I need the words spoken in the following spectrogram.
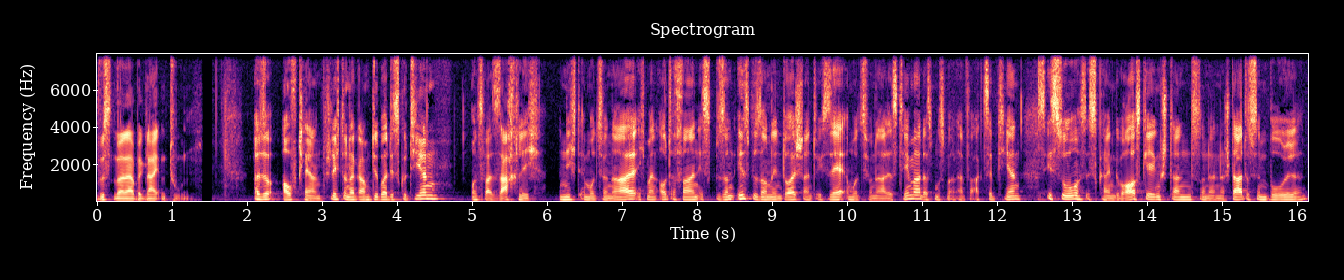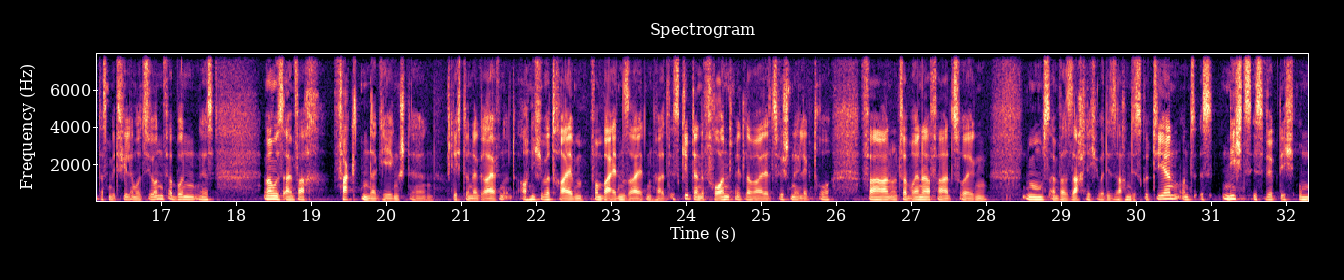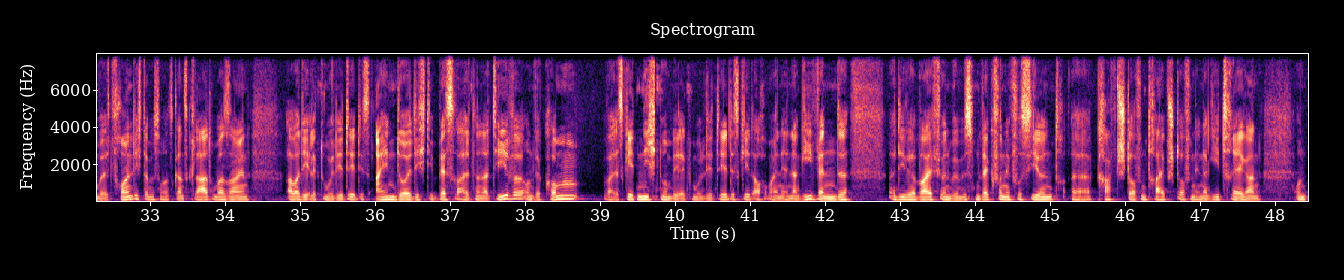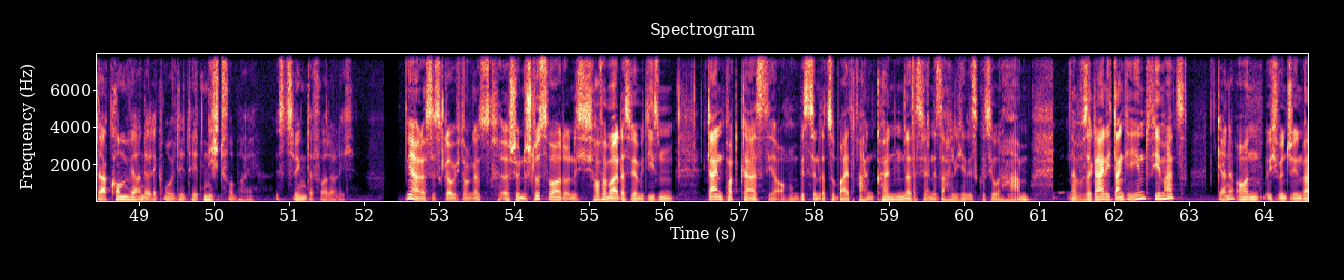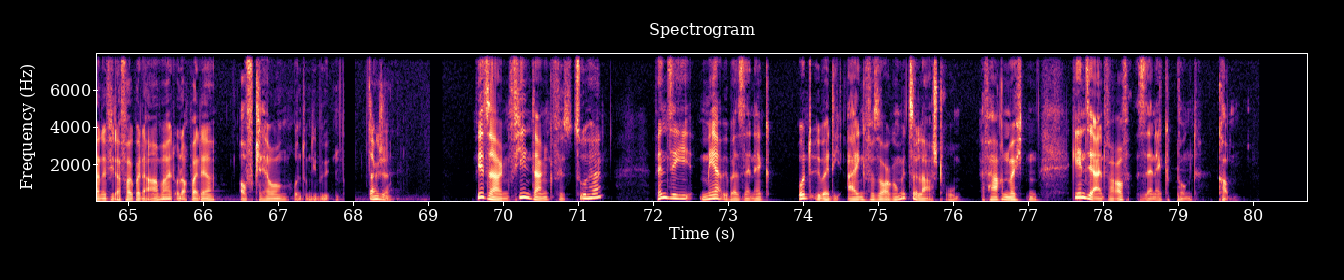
müssten wir da begleitend tun? Also aufklären, schlicht und ergreifend darüber diskutieren und zwar sachlich nicht emotional. Ich meine, Autofahren ist insbesondere in Deutschland natürlich sehr emotionales Thema. Das muss man einfach akzeptieren. Es ist so, es ist kein Gebrauchsgegenstand, sondern ein Statussymbol, das mit viel Emotionen verbunden ist. Man muss einfach Fakten dagegen stellen, schlicht und ergreifend und auch nicht übertreiben von beiden Seiten halt. Es gibt eine Front mittlerweile zwischen Elektrofahrern und Verbrennerfahrzeugen. Man muss einfach sachlich über die Sachen diskutieren und es, nichts ist wirklich umweltfreundlich, da müssen wir uns ganz klar drüber sein. Aber die Elektromobilität ist eindeutig die bessere Alternative und wir kommen, weil es geht nicht nur um die Elektromobilität, es geht auch um eine Energiewende, äh, die wir beiführen. Wir müssen weg von den fossilen äh, Kraftstoffen, Treibstoffen, Energieträgern und da kommen wir an der Elektromobilität nicht vorbei. Ist zwingend erforderlich. Ja, das ist, glaube ich, doch ein ganz äh, schönes Schlusswort und ich hoffe mal, dass wir mit diesem kleinen Podcast ja auch ein bisschen dazu beitragen können, dass wir eine sachliche Diskussion haben. Herr Professor Klein, ich danke Ihnen vielmals. Gerne. Und ich wünsche Ihnen weiter viel Erfolg bei der Arbeit und auch bei der Aufklärung rund um die Mythen. Dankeschön. Wir sagen vielen Dank fürs Zuhören. Wenn Sie mehr über Senec und über die Eigenversorgung mit Solarstrom erfahren möchten, gehen Sie einfach auf senec.com.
